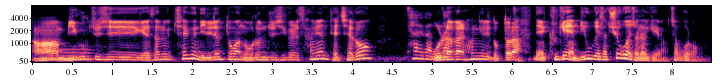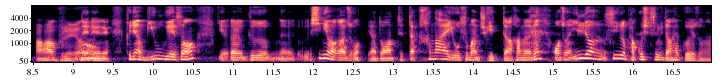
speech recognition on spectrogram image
아, 오. 미국 주식에서는 최근 1년 동안 오른 주식을 사면 대체로 잘 간다. 올라갈 확률이 높더라. 네, 그게 미국에서 최고의 전략이에요. 참고로. 아, 그래요? 네네네. 그냥 미국에서 어, 그 어, 신이 와가지고 야 너한테 딱 하나의 요소만 주겠다 하면은 어 저는 1년 수익을 받고 싶습니다 할 거예요 저는.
